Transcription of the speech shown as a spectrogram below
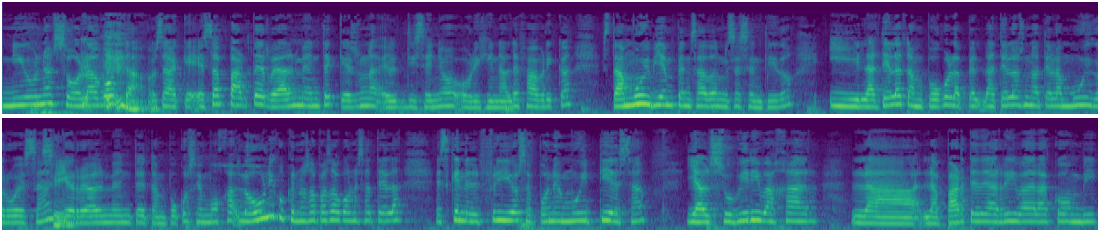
Ni una sola gota. O sea que esa parte realmente, que es una, el diseño original de fábrica, está muy bien pensado en ese sentido. Y la tela tampoco, la, tela es una tela muy gruesa, que realmente tampoco se moja. Lo único que nos ha pasado con esa tela es que en el frío se pone muy tiesa y al subir y bajar la, la parte de arriba de la combi,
